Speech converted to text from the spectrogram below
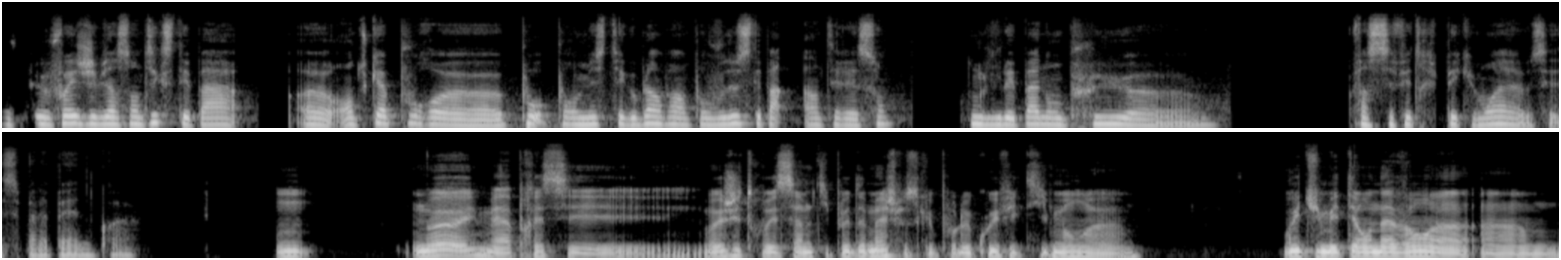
parce que ouais, j'ai bien senti que c'était pas, en tout cas pour pour pour et Gobelin, enfin pour vous deux, c'était pas intéressant. Donc je voulais pas non plus. Enfin, si ça fait triper que moi, c'est c'est pas la peine, quoi. Mm. Ouais, mais après c'est, ouais, j'ai trouvé ça un petit peu dommage parce que pour le coup, effectivement, euh, oui, tu mettais en avant un,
